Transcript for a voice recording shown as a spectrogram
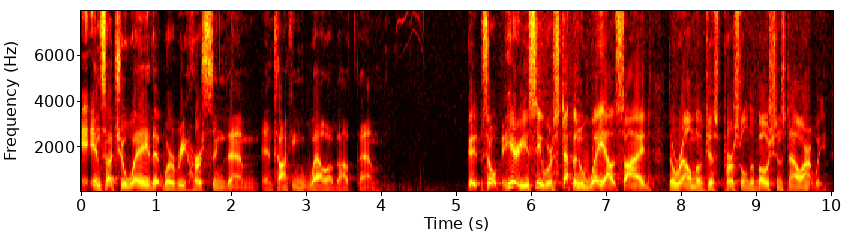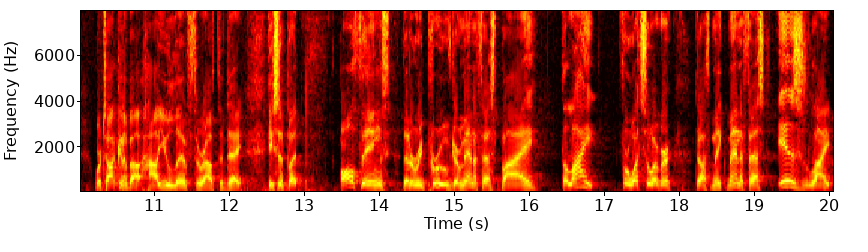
in such a way that we're rehearsing them and talking well about them. Okay, so here you see we're stepping way outside the realm of just personal devotions now, aren't we? We're talking about how you live throughout the day. He said, But all things that are reproved are manifest by the light. For whatsoever doth make manifest is light.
